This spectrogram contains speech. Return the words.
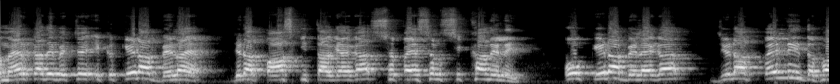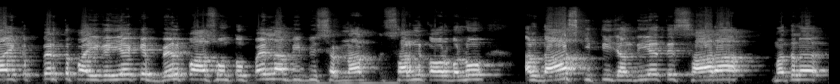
ਅਮਰੀਕਾ ਦੇ ਵਿੱਚ ਇੱਕ ਕਿਹੜਾ ਬਿੱਲ ਹੈ ਜਿਹੜਾ ਪਾਸ ਕੀਤਾ ਗਿਆਗਾ? ਸਪੈਸ਼ਲ ਸਿੱਖਾਂ ਦੇ ਲਈ। ਉਹ ਕਿਹੜਾ ਬਿੱਲ ਹੈਗਾ? ਜਿਹੜਾ ਪਹਿਲੀ ਦਫਾ ਇੱਕ ਪਿਰਤ ਪਾਈ ਗਈ ਹੈ ਕਿ ਬਿੱਲ ਪਾਸ ਹੋਣ ਤੋਂ ਪਹਿਲਾਂ ਬੀਬੀ ਸਰਨਾ- ਸਰਨ ਕੌਰ ਵੱਲੋਂ ਅਰਦਾਸ ਕੀਤੀ ਜਾਂਦੀ ਹੈ ਤੇ ਸਾਰਾ ਮਤਲਬ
